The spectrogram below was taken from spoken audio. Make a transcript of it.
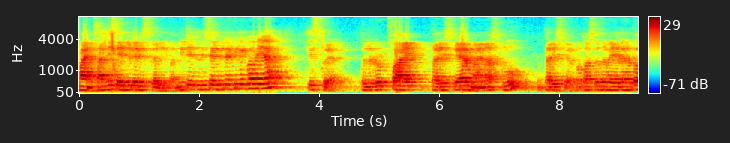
মাইনাস আর নিচে এই দুইটার স্কয়ার লিখবা। নিচে নিচে এই দুইটা কি লিখবা ভাইয়া? স্কয়ার তাহলে রুট 5 তার স্কয়ার মাইনাস 2 তার স্কয়ার কত আসতেছে ভাইয়া দেখো তো?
